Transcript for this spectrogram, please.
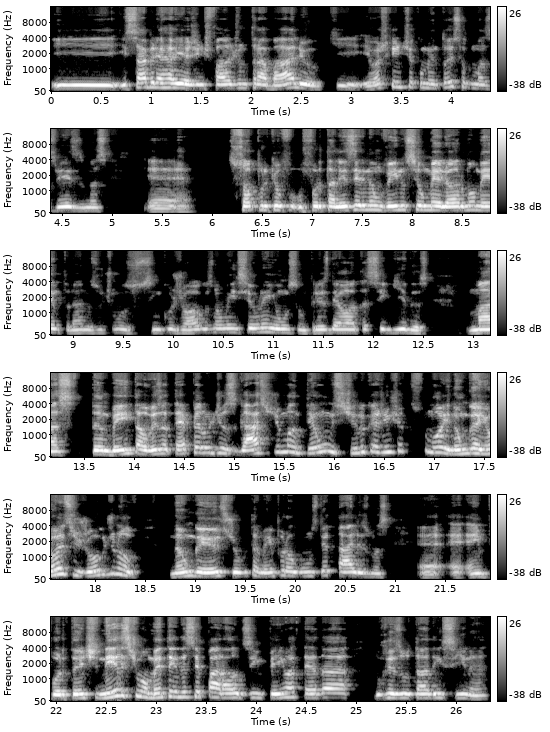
E, e sabe, né, Raí, a gente fala de um trabalho que eu acho que a gente já comentou isso algumas vezes, mas é, só porque o, o Fortaleza ele não vem no seu melhor momento, né? Nos últimos cinco jogos não venceu nenhum, são três derrotas seguidas. Mas também, talvez, até pelo desgaste de manter um estilo que a gente acostumou e não ganhou esse jogo de novo. Não ganhou esse jogo também por alguns detalhes, mas é, é, é importante neste momento ainda separar o desempenho até da, do resultado em si, né?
